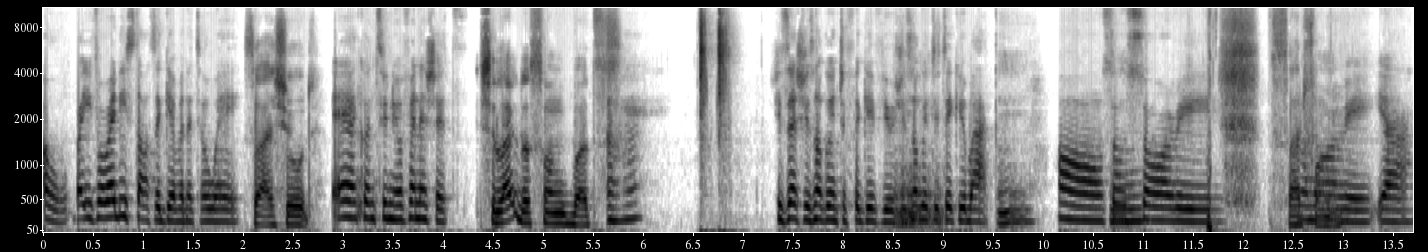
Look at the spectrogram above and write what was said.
Oh, but you've already started giving it away. So I should. And continue, finish it. She liked the song, but Uh-huh. She says she's not going to forgive you. She's not going to take you back. Mm. Oh, so sorry. sad Don't for me. Yeah,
